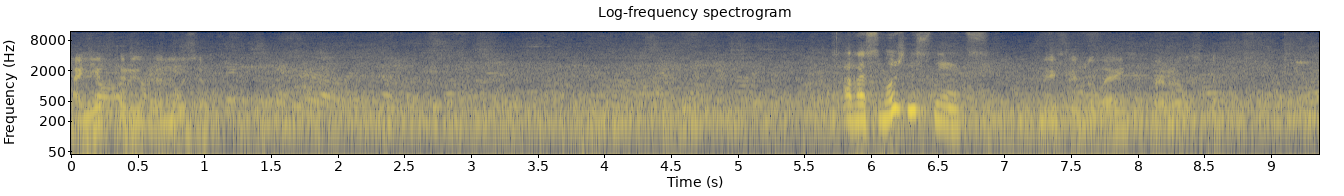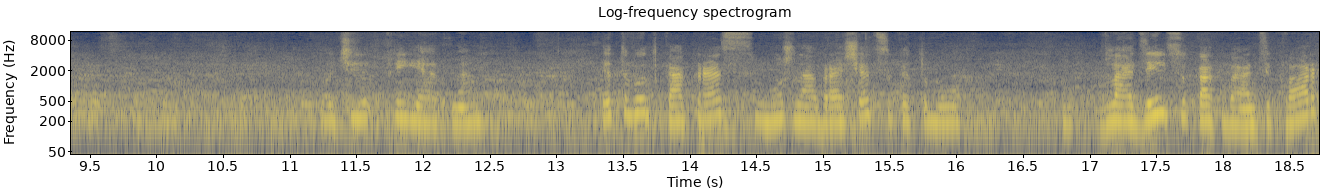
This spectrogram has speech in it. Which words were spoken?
А некоторые приносят. А вас можно снять? Но если желаете, пожалуйста. Очень приятно. Это вот как раз можно обращаться к этому владельцу, как бы антиквар.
